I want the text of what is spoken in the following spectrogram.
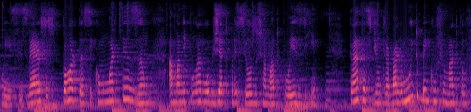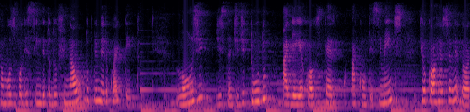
com esses versos, porta-se como um artesão a manipular o objeto precioso chamado poesia. Trata-se de um trabalho muito bem confirmado pelo famoso polissíndeto do final do primeiro quarteto. Longe, distante de tudo, alheia a quaisquer acontecimentos que ocorrem ao seu redor,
